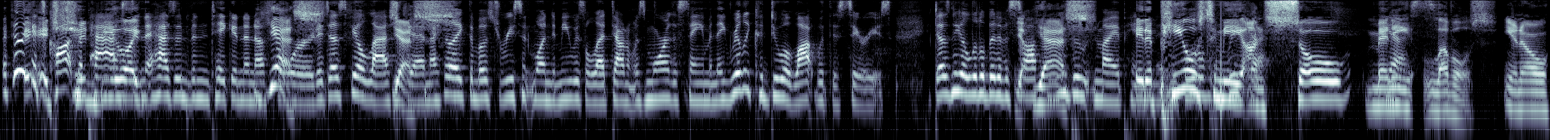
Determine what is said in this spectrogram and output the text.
I feel like it's it caught in the past like- and it hasn't been taken enough Yes. forward. It does feel last Yes. gen. I feel like the most recent one to me was a letdown. It was more of the same, and they really could do a lot with this series. It does need a little bit of a soft yes, reboot, in my opinion. it appeals to me on so many Yes. levels. You know,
